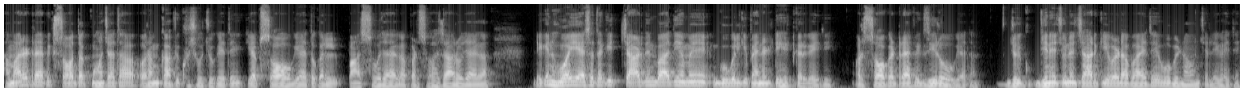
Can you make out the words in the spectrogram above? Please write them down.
हमारा ट्रैफ़िक सौ तक पहुँचा था और हम काफ़ी खुश हो चुके थे कि अब सौ हो गया है तो कल पाँच सौ हो जाएगा, परसों हज़ार हो जाएगा। लेकिन हुआ ये ऐसा था कि चार दिन बाद ही हमें गूगल की पेनल्टी हिट कर गई थी और सौ का ट्रैफ़िक ज़ीरो हो गया था। जो गिने चुने चार कीवर्ड अब आए थे, वो भी डाउन चले गए थे।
